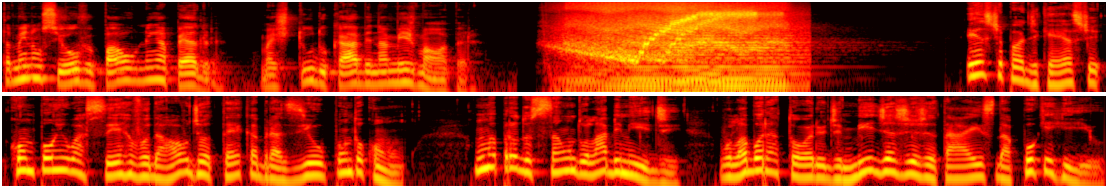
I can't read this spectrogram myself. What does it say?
Também não se ouve o pau nem a pedra, mas tudo cabe na mesma ópera. Este podcast compõe o acervo da audiotecabrasil.com, uma produção do LabMid, o Laboratório de Mídias Digitais da PUC-Rio,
